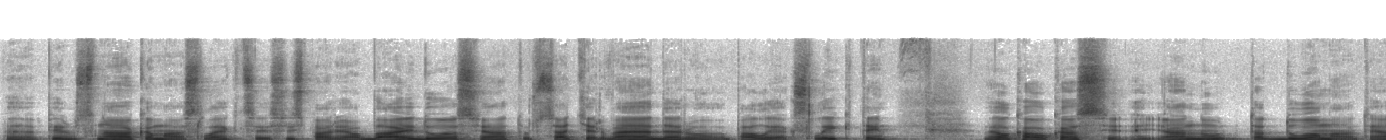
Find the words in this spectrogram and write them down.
Pirms nākamās lekcijas vispār jau baidos, ja, tur saķer vēderu, paliek slikti. Uh, vēl kaut kas, jā, nu, tad domāt, jā,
